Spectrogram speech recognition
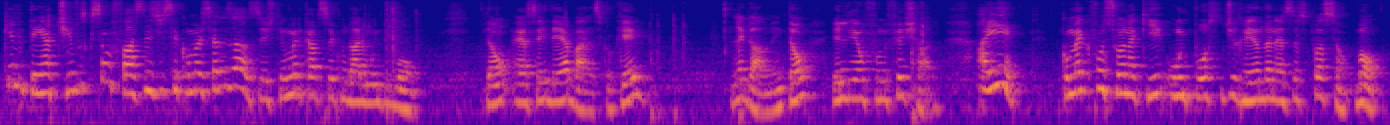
que ele tem ativos que são fáceis de ser comercializados, ou seja, tem um mercado secundário muito bom. Então, essa é a ideia básica, ok? Legal, né? Então, ele é um fundo fechado. Aí, como é que funciona aqui o imposto de renda nessa situação? Bom,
